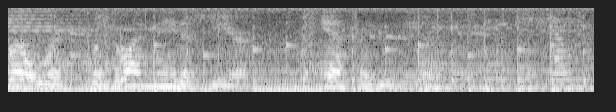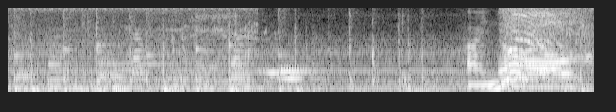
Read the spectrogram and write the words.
Drill Wisp, but do I need it here? Yes, I do need it. I know!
